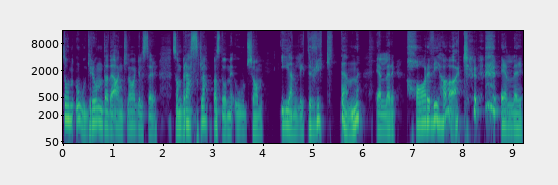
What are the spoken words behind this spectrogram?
13 ogrundade anklagelser som brasklappas då med ord som enligt rykten eller har vi hört eller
